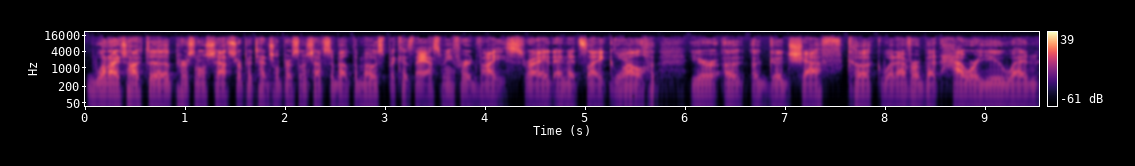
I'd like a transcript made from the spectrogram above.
what I talk to personal chefs or potential personal chefs about the most because they ask me for advice, right? And it's like, yeah. well, you're a, a, good chef, cook, whatever, but how are you when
